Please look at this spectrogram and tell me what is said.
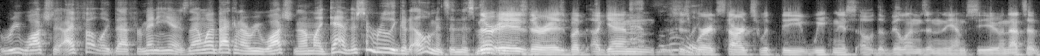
rewatched it. I felt like that for many years. Then I went back and I rewatched it, and I'm like, damn, there's some really good elements in this movie. There is, there is, but again, this is where it starts with the weakness of the villains in the MCU, and that's a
